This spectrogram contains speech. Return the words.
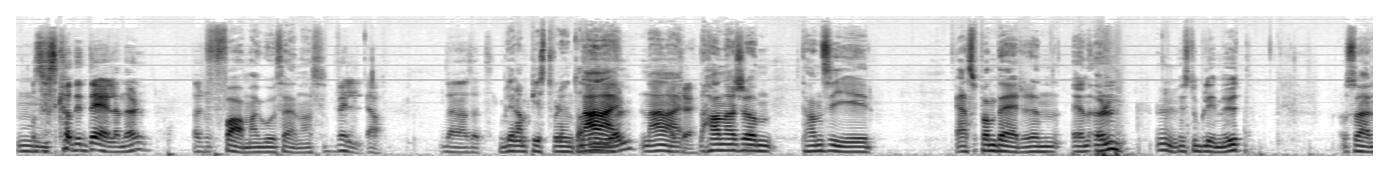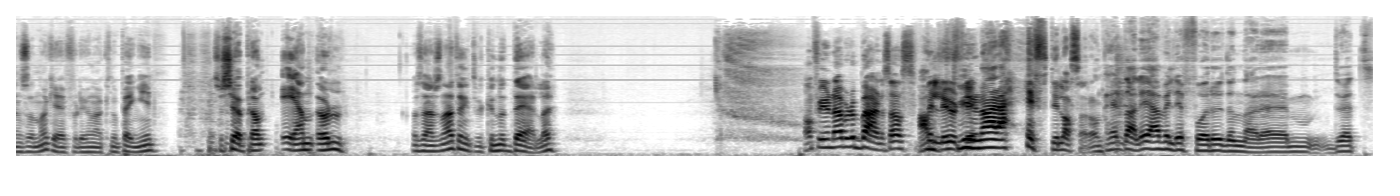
Mm. og så skal de dele en øl. Det er sånn Faen meg god scene, altså. vel Ja. Den har jeg sett. Blir han pissed fordi hun tar en for nei, øl? nei, nei. Okay. Han er sånn Han sier Jeg spanderer en, en øl Mm. hvis du blir med ut. Og så er hun sånn OK, fordi hun har ikke noe penger. Så kjøper han én øl. Og så er han sånn Jeg tenkte vi kunne dele. Han fyren der burde berne seg, ass. Han Veldig hurtig. fyren der er heftig lasaron. Helt ærlig, jeg er veldig for den derre Du vet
